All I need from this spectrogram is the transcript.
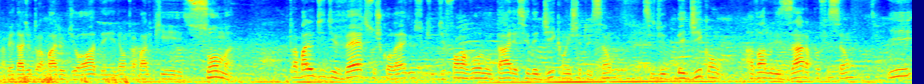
Na verdade, o trabalho de ordem ele é um trabalho que soma o trabalho de diversos colegas que de forma voluntária se dedicam à instituição, se dedicam a valorizar a profissão e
